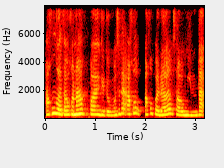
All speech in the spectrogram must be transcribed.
Aku nggak tahu kenapa gitu. Maksudnya aku aku padahal selalu minta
